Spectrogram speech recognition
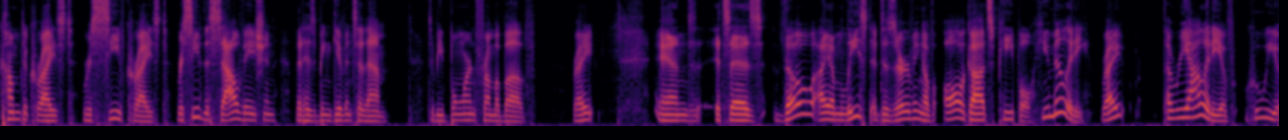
come to Christ, receive Christ, receive the salvation that has been given to them, to be born from above, right? And it says, Though I am least deserving of all God's people, humility, right? A reality of who we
